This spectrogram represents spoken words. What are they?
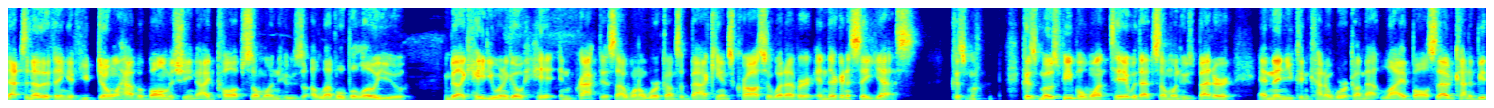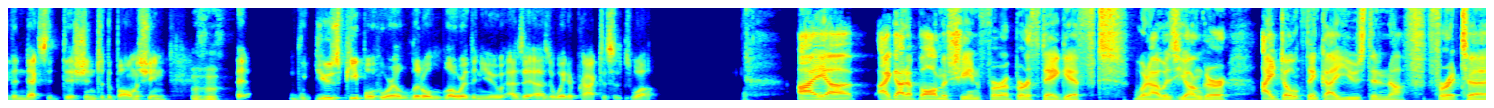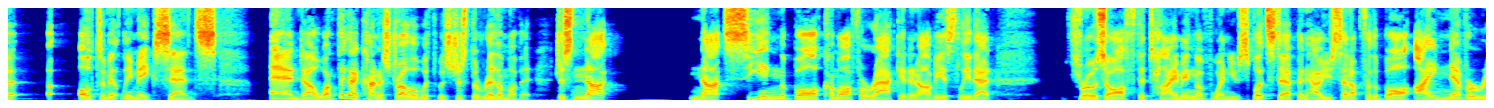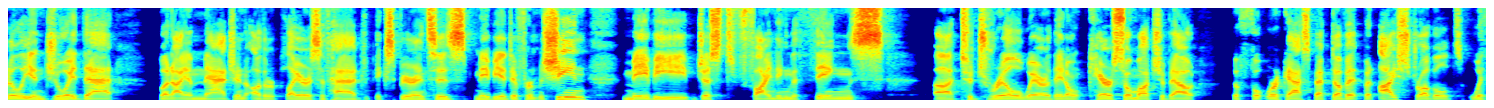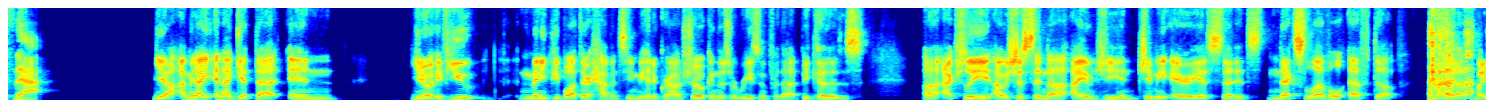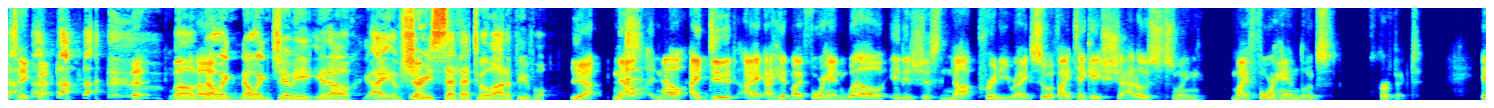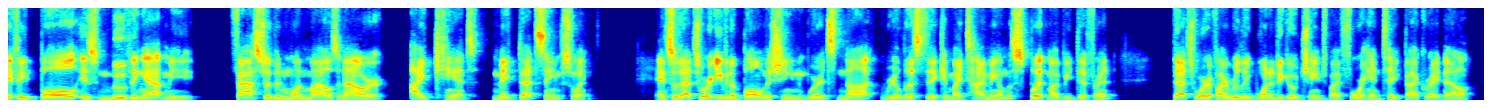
that's another thing. If you don't have a ball machine, I'd call up someone who's a level below you and be like, "Hey, do you want to go hit in practice? I want to work on some backhands cross or whatever," and they're going to say yes because because most people want to hit with that someone who's better, and then you can kind of work on that live ball. So that would kind of be the next addition to the ball machine. Mm-hmm. Use people who are a little lower than you as a, as a way to practice as well. I uh I got a ball machine for a birthday gift when I was younger. I don't think I used it enough for it to uh, ultimately make sense. And uh, one thing I kind of struggled with was just the rhythm of it, just not not seeing the ball come off a racket, and obviously that throws off the timing of when you split step and how you set up for the ball. I never really enjoyed that but I imagine other players have had experiences, maybe a different machine, maybe just finding the things uh, to drill where they don't care so much about the footwork aspect of it. But I struggled with that. Yeah, I mean, I and I get that, and you know, if you many people out there haven't seen me hit a ground stroke, and there's a reason for that because. Uh, actually, I was just in uh, IMG and Jimmy Arias said it's next level effed up my uh, my take back. That, well, uh, knowing knowing Jimmy, you know, I am sure yeah. he said that to a lot of people. Yeah. Now, now I do. I, I hit my forehand well. It is just not pretty, right? So if I take a shadow swing, my forehand looks perfect. If a ball is moving at me faster than one miles an hour, I can't make that same swing. And so that's where even a ball machine where it's not realistic and my timing on the split might be different, that's where if I really wanted to go change my forehand take back right now,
